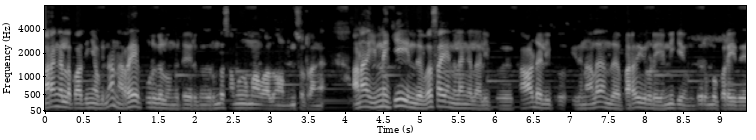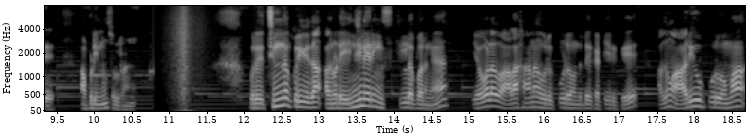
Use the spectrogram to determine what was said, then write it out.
மரங்களில் பார்த்தீங்க அப்படின்னா நிறைய கூடுகள் வந்துட்டு இருக்குது. ரொம்ப சமூகமாக வாழும் அப்படின்னு சொல்கிறாங்க ஆனால் இன்றைக்கி இந்த விவசாய நிலங்கள் அழிப்பு காடு அழிப்பு இதனால் அந்த பறவைகளோட எண்ணிக்கை வந்துட்டு ரொம்ப குறையுது அப்படின்னு சொல்கிறாங்க ஒரு சின்ன குருவி தான். அதனுடைய இன்ஜினியரிங் ஸ்கில்ல பாருங்கள் எவ்வளவு அழகான ஒரு கூடை வந்துட்டு கட்டியிருக்கு. அதுவும் அறிவுபூர்வமாக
